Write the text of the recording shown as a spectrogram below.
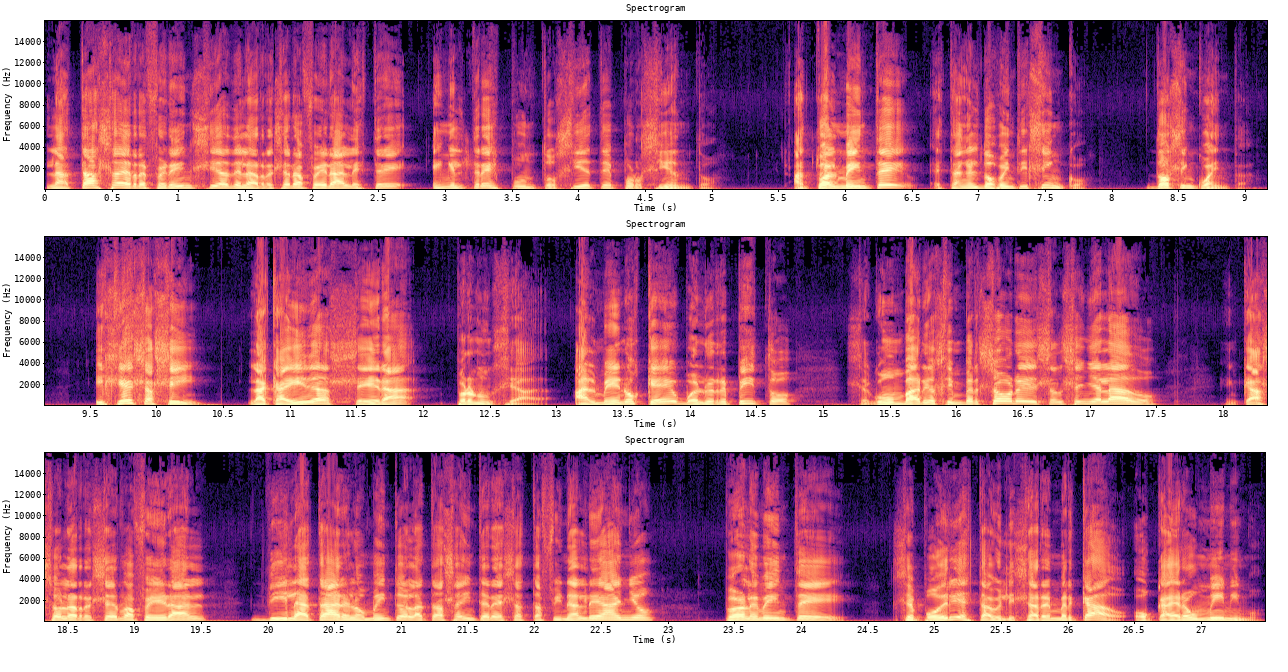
la tasa de referencia de la Reserva Federal esté en el 3.7%. Actualmente está en el 2.25, 2.50. Y si es así, la caída será pronunciada. Al menos que, vuelvo y repito, según varios inversores han señalado, en caso de la Reserva Federal dilatar el aumento de la tasa de interés hasta final de año, probablemente se podría estabilizar el mercado o caer a un mínimo.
